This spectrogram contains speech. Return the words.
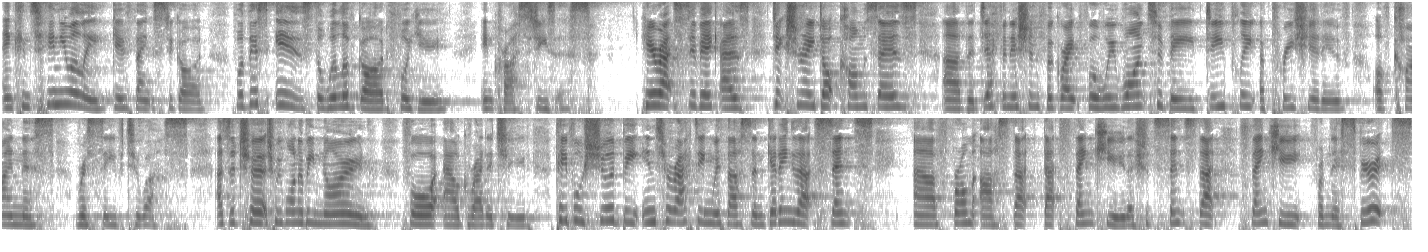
and continually give thanks to God, for this is the will of God for you in Christ Jesus. Here at Civic, as dictionary.com says, uh, the definition for grateful, we want to be deeply appreciative of kindness received to us. As a church, we want to be known for our gratitude. People should be interacting with us and getting that sense uh, from us that, that thank you. They should sense that thank you from their spirits,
